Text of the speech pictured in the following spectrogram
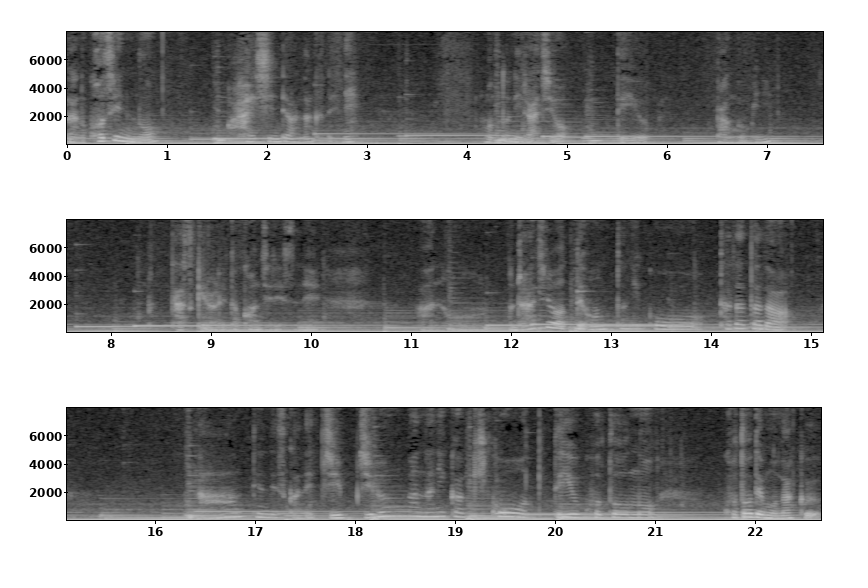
あの個人の配信ではなくてね本当にラジオっていう番組に助けられた感じですね。あのラジオって本当にこうただただ何て言うんですかね。自分が何か聞こうっていうことのことでもなく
